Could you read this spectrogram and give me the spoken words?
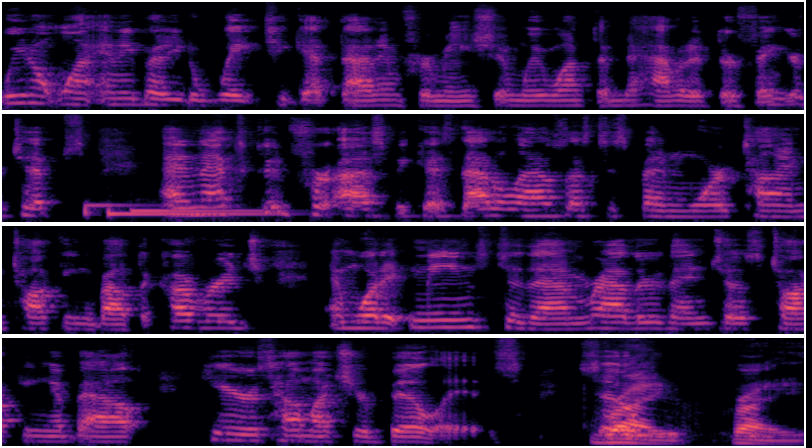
we don't want anybody to wait to get that information. We want them to have it at their fingertips. And that's good for us because that allows us to spend more time talking about the coverage and what it means to them rather than just talking about here's how much your bill is. So right, right.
